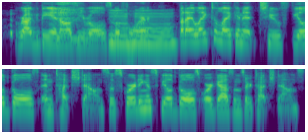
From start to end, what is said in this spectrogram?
rugby and Aussie rules before. Mm-hmm. But I like to liken it to field goals and touchdowns. So squirting is field goals, orgasms are touchdowns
